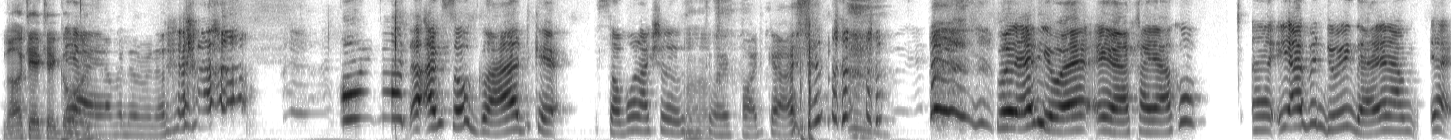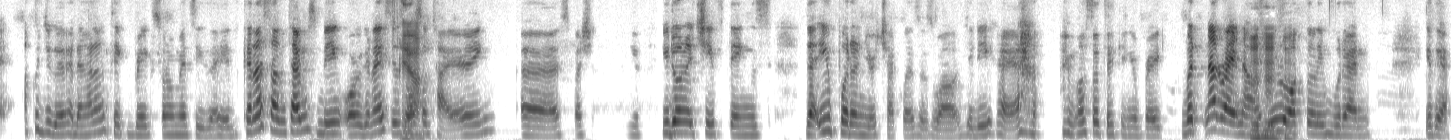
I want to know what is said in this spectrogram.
No, okay, okay, go yeah, on. Yeah, benar, benar. I'm so glad kayak someone actually listened uh-huh. to my podcast. But anyway, ya kayak aku uh, yeah, I've been doing that and I'm yeah, aku juga kadang-kadang take breaks from it sih Zahid. Karena sometimes being organized is yeah. also tiring, uh, especially you, you don't achieve things that you put on your checklist as well. Jadi kayak I'm also taking a break, but not right now. Mm-hmm. Dulu waktu liburan gitu ya.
